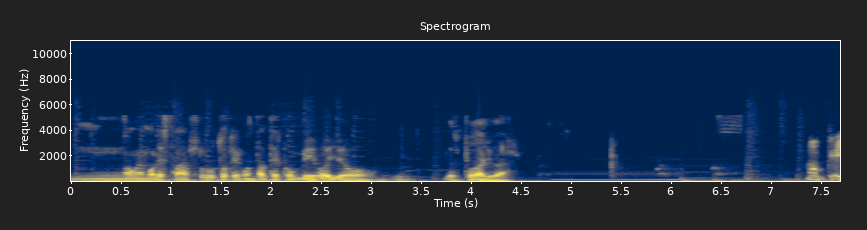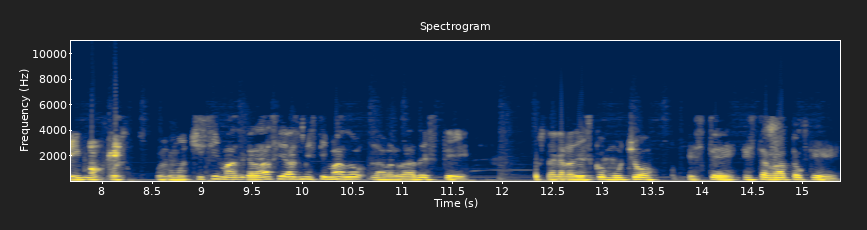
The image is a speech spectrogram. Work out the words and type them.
no me molesta en absoluto que contacten conmigo y yo les puedo ayudar. Ok, pues, pues, muchísimas gracias, mi estimado. La verdad, este, pues te agradezco mucho este, este rato que,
